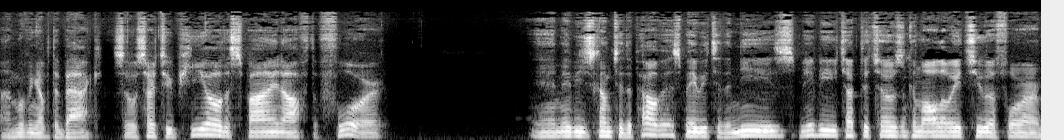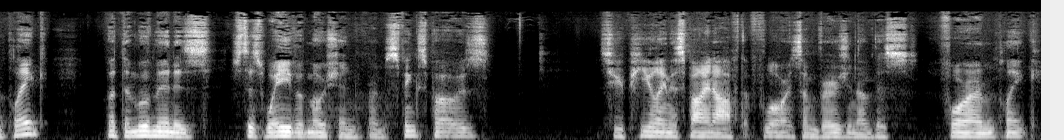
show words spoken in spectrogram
uh, moving up the back. So we'll start to peel the spine off the floor. And maybe just come to the pelvis, maybe to the knees, maybe you tuck the toes and come all the way to a forearm plank. But the movement is just this wave of motion from Sphinx pose to peeling the spine off the floor in some version of this forearm plank.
